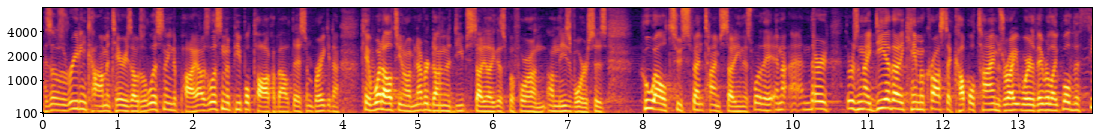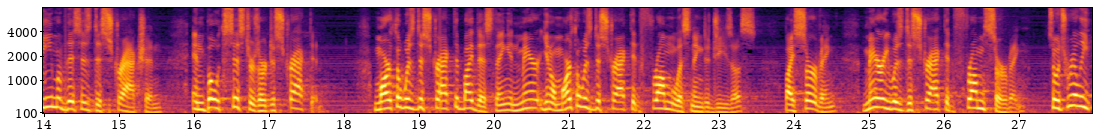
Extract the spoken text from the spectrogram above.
As I was reading commentaries, I was listening to Pi, I was listening to people talk about this and break it down. Okay, what else? You know, I've never done a deep study like this before on, on these verses who else who spent time studying this? What are they? And, and there, there was an idea that I came across a couple times, right, where they were like, well, the theme of this is distraction, and both sisters are distracted. Martha was distracted by this thing, and Mary, you know, Martha was distracted from listening to Jesus by serving. Mary was distracted from serving. So it's really,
